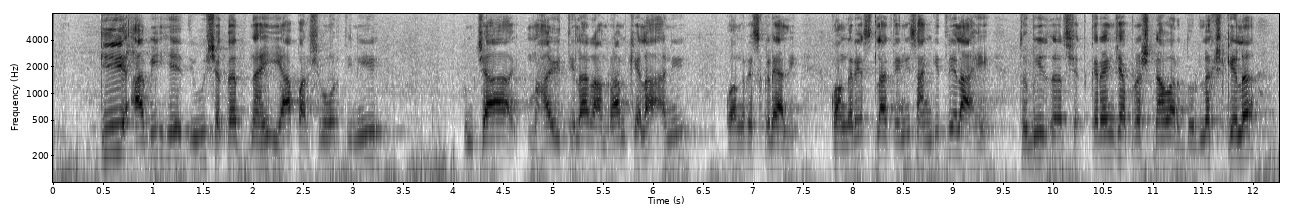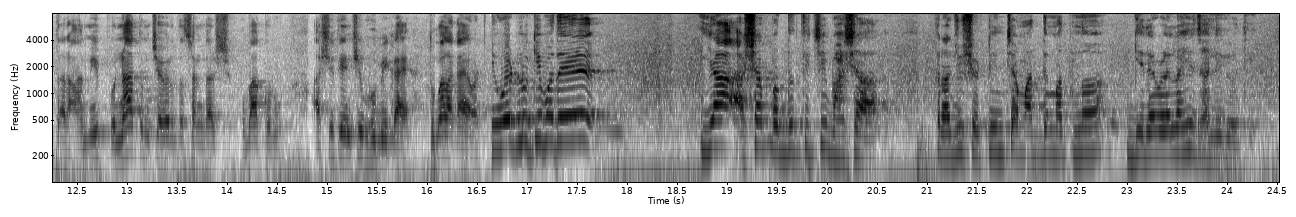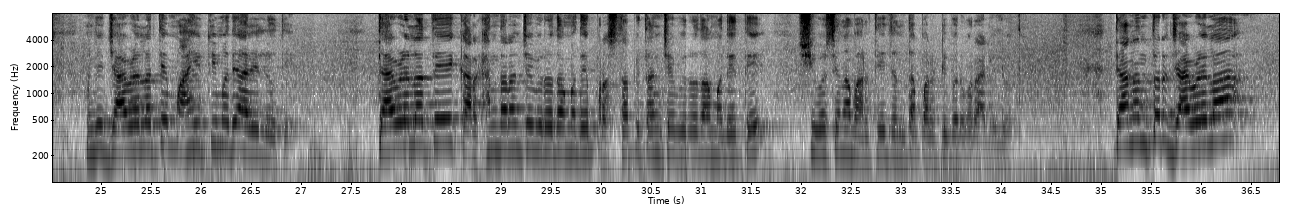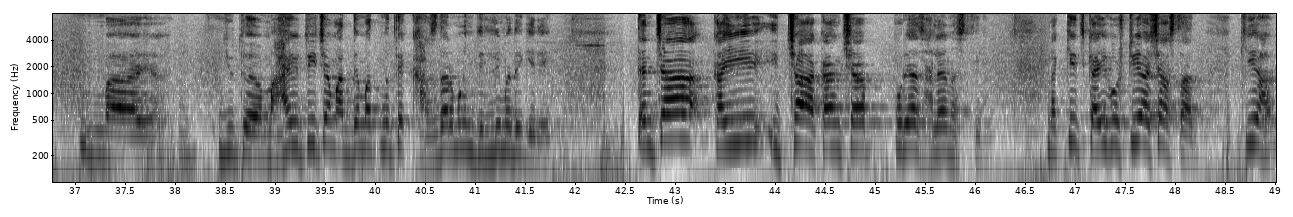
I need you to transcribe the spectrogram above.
की आम्ही हे देऊ शकत नाही. या पार्श्वभूमीवर तुमच्या महायुतीला रामराम केला आणि काँग्रेसकडे आले. काँग्रेसला त्यांनी सांगितलेलं आहे तुम्ही जर शेतकऱ्यांच्या प्रश्नावर दुर्लक्ष केलं तर आम्ही पुन्हा तुमच्या विरुद्ध संघर्ष उभा करू. अशी त्यांची भूमिका आहे. तुम्हाला काय वाटतं? निवडणुकीमध्ये या अशा पद्धतीची भाषा राजू शेट्टींच्या माध्यमातून गेल्या वेळेलाही झालेली होती. म्हणजे ज्या वेळेला ते महायुतीमध्ये आलेले होते त्यावेळेला ते कारखानदारांच्या विरोधामध्ये प्रस्थापितांच्या विरोधामध्ये ते शिवसेना भारतीय जनता पार्टीबरोबर आलेले होते. त्यानंतर ज्यावेळेला युत महायुतीच्या माध्यमातून ते खासदार म्हणून दिल्लीमध्ये गेले त्यांच्या काही इच्छा आकांक्षा पुऱ्या झाल्या नसतील. नक्कीच काही गोष्टी अशा असतात की ह-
